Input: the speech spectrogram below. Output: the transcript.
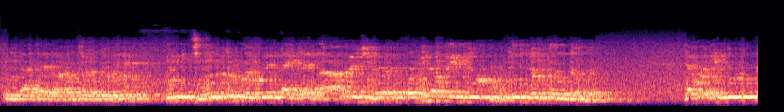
এই রাজা রণচন্দ্রদেব তিনি যেহেতু করবেন একটা নাম হয়েছিল অভিনব ইন্দ্র ইন্দ্রতন্ত্র যেমন ইন্দ্রগুপ্ত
